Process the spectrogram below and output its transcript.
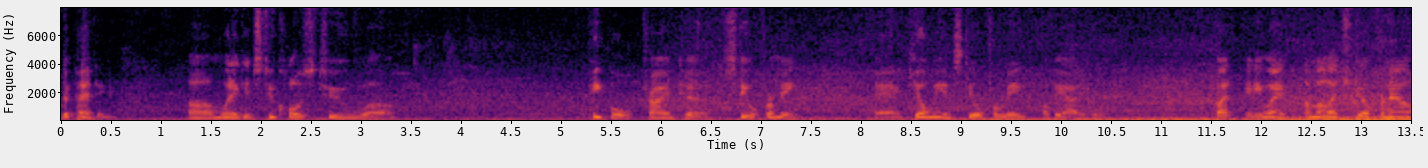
depending. Um, when it gets too close to uh, people trying to steal from me and kill me and steal from me, I'll be out of here. But anyway, I'm gonna let you go for now.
